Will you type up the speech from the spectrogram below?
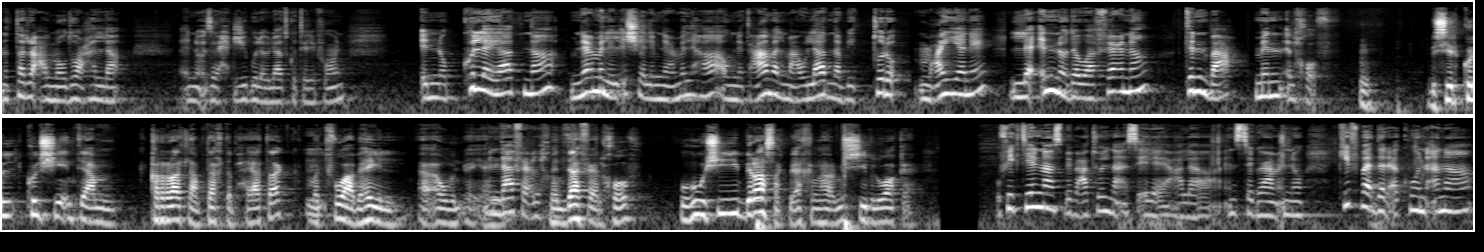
نتطرق على الموضوع هلأ إنه إذا رح تجيبوا لأولادكم تليفون إنه كلياتنا بنعمل الأشياء اللي بنعملها أو بنتعامل مع أولادنا بطرق معينة لأنه دوافعنا تنبع من الخوف. بصير كل كل شيء أنت عم قرارات اللي عم تاخذها بحياتك مدفوعه بهي أو من يعني من دافع الخوف. من دافع الخوف. وهو شيء براسك بآخر النهار مش شيء بالواقع. وفي كتير ناس بيبعتوا لنا أسئلة على إنستغرام إنه كيف بقدر أكون أنا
